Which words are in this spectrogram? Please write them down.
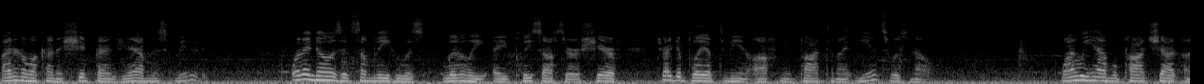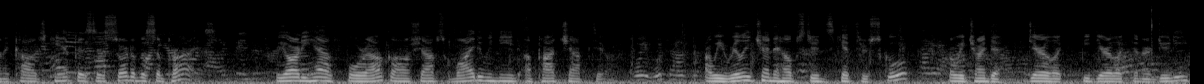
I don't know what kind of shitbags you have in this community. What I know is that somebody who was literally a police officer or sheriff tried to play up to me and offer me pot tonight, and the answer was no. Why we have a pot shot on a college campus is sort of a surprise. We already have four alcohol shops. Why do we need a pot shop too? Are we really trying to help students get through school? Or are we trying to derelict, be derelict in our duty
